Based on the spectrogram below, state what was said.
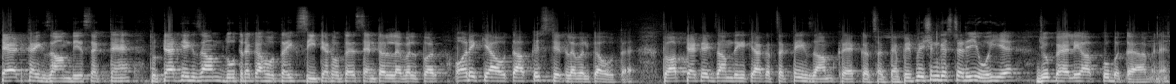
टेट का एग्ज़ाम दे सकते हैं। तो टेट का एग्ज़ाम दो तरह का होता है। एक सी टेट होता है सेंट्रल लेवल पर। और एक क्या होता है? आपके स्टेट लेवल का होता है। तो आप टेट का एग्ज़ाम देकर क्या कर सकते हैं? एग्ज़ाम क्रैक कर सकते हैं। प्रिपरेशन की स्टडी वही है, जो पहले आपको बताया मैंने।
